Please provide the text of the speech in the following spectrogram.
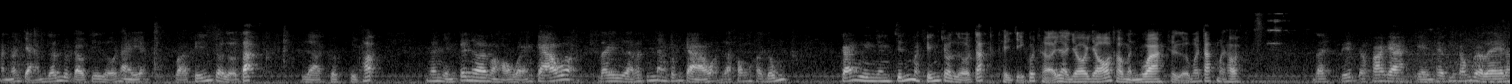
mà nó chạm đến cái đầu chia lửa này và khiến cho lửa tắt là cực kỳ thấp. Nên những cái nơi mà họ quảng cáo đây là cái tính năng chống trào là không phải đúng. Cái nguyên nhân chính mà khiến cho lửa tắt thì chỉ có thể là do gió thổi mình qua thì lửa mới tắt mà thôi đây clip đã khóa ga kèm theo tiếng đóng rơ le đó.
